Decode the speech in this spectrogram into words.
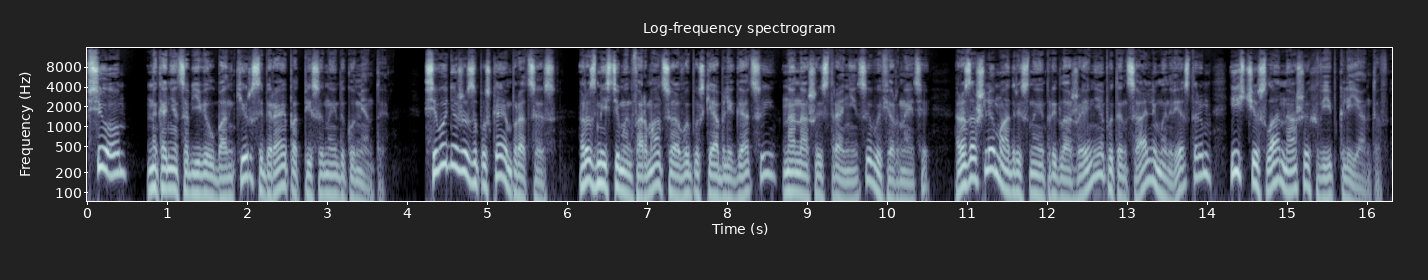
«Все», — наконец объявил банкир, собирая подписанные документы. «Сегодня же запускаем процесс. Разместим информацию о выпуске облигаций на нашей странице в Эфирнете. Разошлем адресные предложения потенциальным инвесторам из числа наших VIP-клиентов.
